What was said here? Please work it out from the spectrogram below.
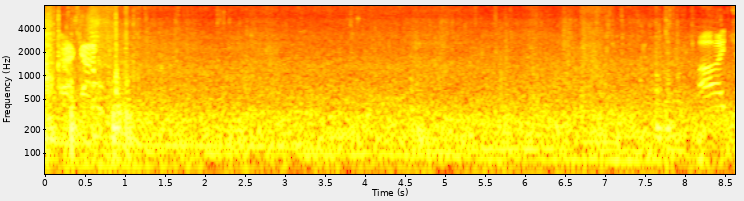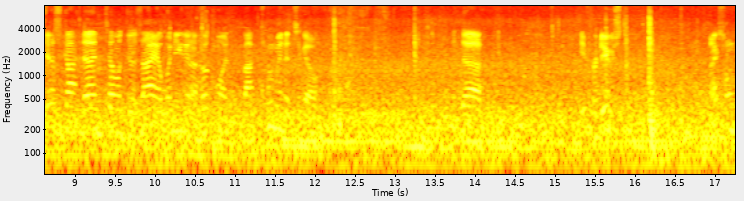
All right, got him. I just got done telling Josiah when are you gonna hook one about two minutes ago, and uh, he produced. Nice one.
